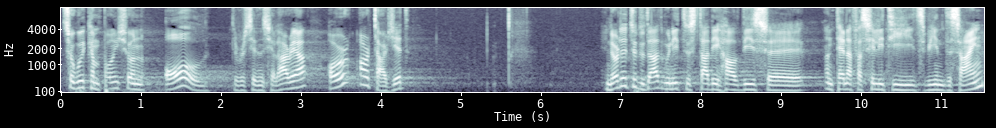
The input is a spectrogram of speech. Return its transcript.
So we can position all the residential area or our target. In order to do that, we need to study how this uh, antenna facility is being designed.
